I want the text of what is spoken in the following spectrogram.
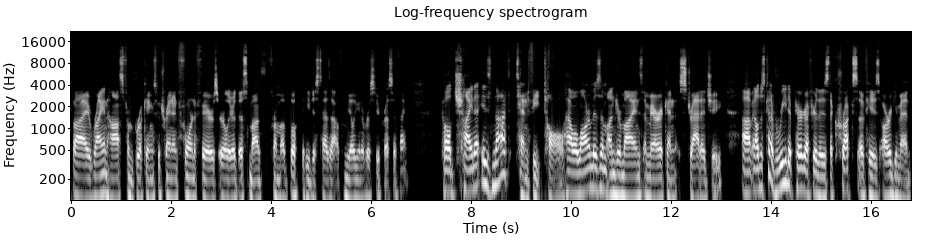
by Ryan Hass from Brookings, which ran in Foreign Affairs earlier this month from a book that he just has out from Yale University Press, I think called China is Not 10 Feet Tall How Alarmism Undermines American Strategy. Um, and I'll just kind of read a paragraph here that is the crux of his argument.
